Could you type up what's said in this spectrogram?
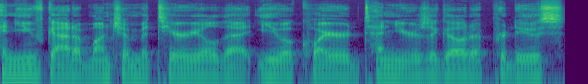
and you've got a bunch of material that you acquired 10 years ago to produce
